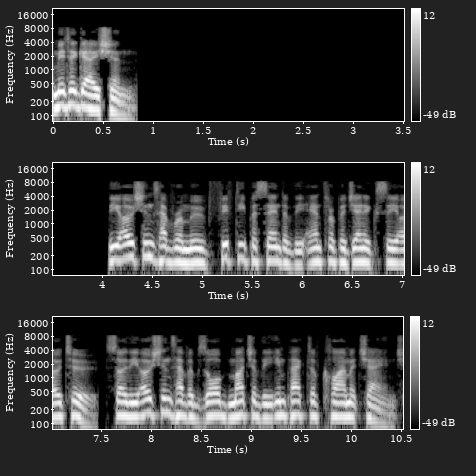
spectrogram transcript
Mitigation The oceans have removed 50% of the anthropogenic CO2, so the oceans have absorbed much of the impact of climate change.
